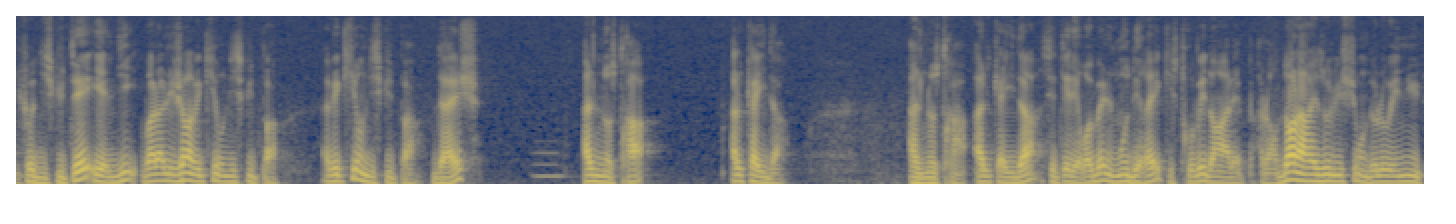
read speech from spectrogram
il faut discuter et elle dit voilà les gens avec qui on ne discute pas. Avec qui on ne discute pas? Daesh, Al-Nostra, Al-Qaïda. Al-Nostra, Al-Qaïda, c'était les rebelles modérés qui se trouvaient dans Alep. Alors dans la résolution de l'ONU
